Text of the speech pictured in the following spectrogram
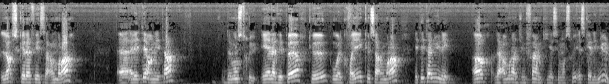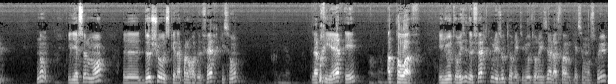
lorsqu'elle a fait sa umrah euh, elle était en état de monstru et elle avait peur que ou elle croyait que sa umrah était annulée or la umrah d'une femme qui a ses menstrues est-ce qu'elle est nulle? Non il y a seulement euh, deux choses qu'elle n'a pas le droit de faire qui sont la prière et at-tawaf. Il lui autorisé de faire tous les autres rites. Il lui autorisé à la femme qui a ses menstrues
